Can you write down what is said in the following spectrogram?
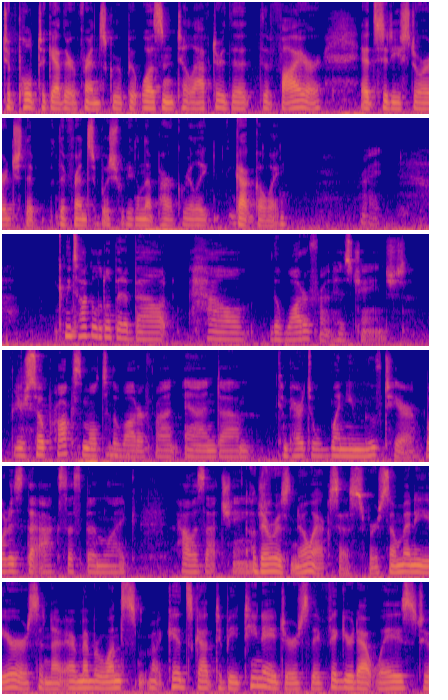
to pull together a friends group. It wasn't until after the the fire at CitiStorage that the Friends of Bushwick Inlet Park really got going. Right. Can we talk a little bit about how the waterfront has changed? You're so proximal to the waterfront, and um, compared to when you moved here, what has the access been like? How has that changed? There was no access for so many years. And I, remember once my kids got to be teenagers, they figured out ways to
